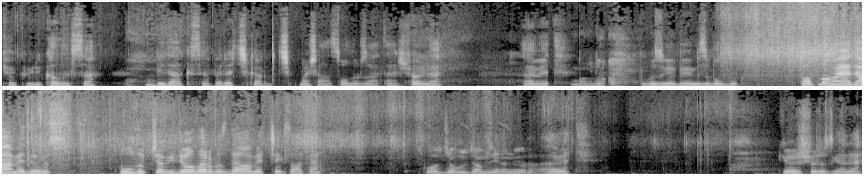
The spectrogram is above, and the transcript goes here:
Köküyle kalırsa bir dahaki sefere çıkar çıkma şansı olur zaten. Şöyle. Evet. Bulduk. Bu kuzu göbeğimizi bulduk. Toplamaya devam ediyoruz. Buldukça videolarımız devam edecek zaten. Bolca bulacağımıza inanıyorum. Evet. Görüşürüz gene.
